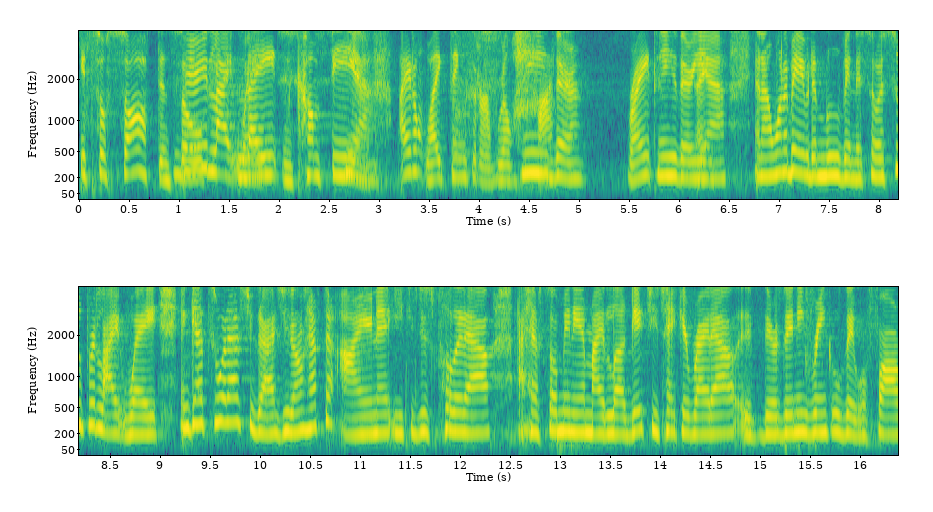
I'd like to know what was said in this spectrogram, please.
it's so soft and so light and comfy. Yeah. And I don't like things that are real hot. Neither. Right? Neither, yeah. And I want to be able to move in it. So it's super lightweight. And guess what else, you guys? You don't have to iron it. You can just pull it out. I have so many in my luggage. You take it right out. If there's any wrinkles, they will fall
